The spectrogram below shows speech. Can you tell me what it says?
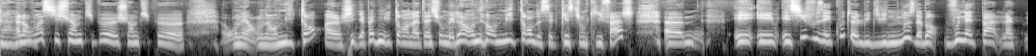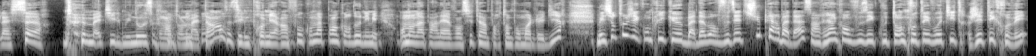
Ah Alors moi, si je suis un petit peu, je suis un petit peu, on est, on est en mi-temps. Euh, il n'y a pas de mi-temps en natation, mais là, on est en mi-temps de cette question qui fâche. Euh, et, et, et, si je vous écoute, Ludivine Munoz, d'abord, vous n'êtes pas la, la sœur de Mathilde Munoz qu'on entend le matin. Ça, c'est une première info qu'on n'a pas encore donnée, mais on en a parlé avant. C'était important pour moi de le dire. Mais surtout, j'ai compris que, bah, d'abord, vous êtes super badass. Hein, rien qu'en vous écoutant compter vos titres, j'étais crevée.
